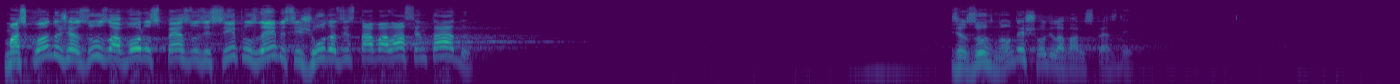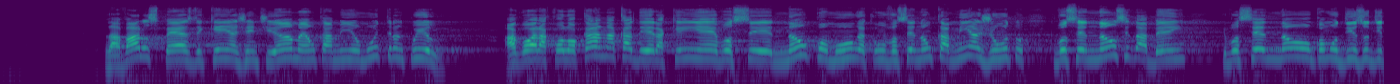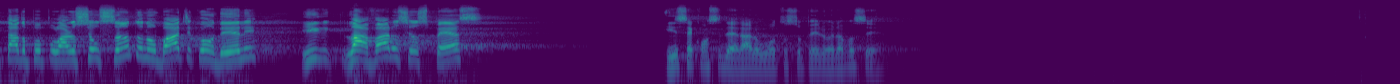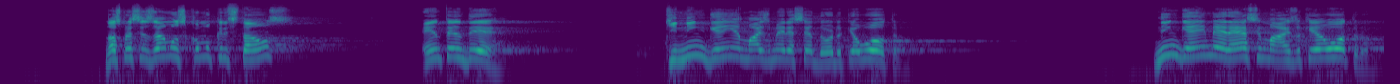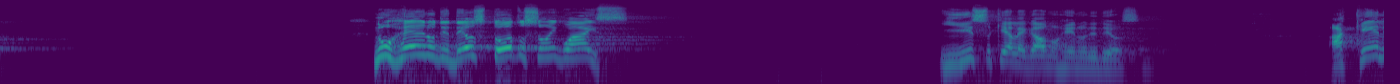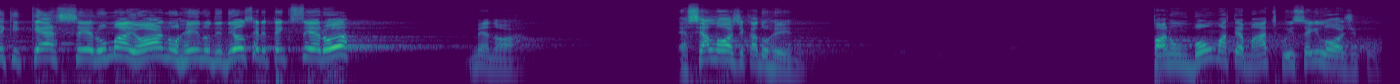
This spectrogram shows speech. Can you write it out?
Mas quando Jesus lavou os pés dos discípulos, lembre-se, Judas estava lá sentado. Jesus não deixou de lavar os pés dele. Lavar os pés de quem a gente ama é um caminho muito tranquilo. Agora, colocar na cadeira quem é você não comunga, com você não caminha junto, que você não se dá bem, que você não, como diz o ditado popular, o seu santo não bate com o dele, e lavar os seus pés, isso é considerar o outro superior a você. Nós precisamos, como cristãos, entender que ninguém é mais merecedor do que o outro. Ninguém merece mais do que o outro. No reino de Deus, todos são iguais. E isso que é legal no reino de Deus. Aquele que quer ser o maior no reino de Deus, ele tem que ser o menor. Essa é a lógica do reino. Para um bom matemático, isso é ilógico.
